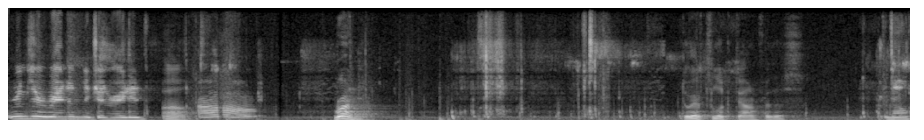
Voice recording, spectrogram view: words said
rooms are randomly generated. Oh, Oh. run! Do we have to look down for this? No.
